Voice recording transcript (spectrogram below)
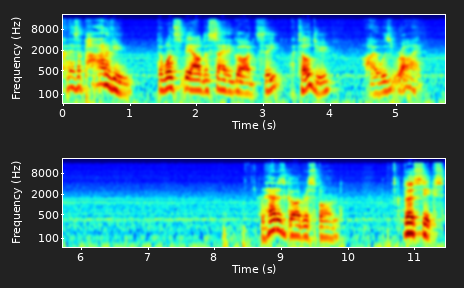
And there's a part of him that wants to be able to say to God, See, I told you, I was right. And how does God respond? Verse 6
